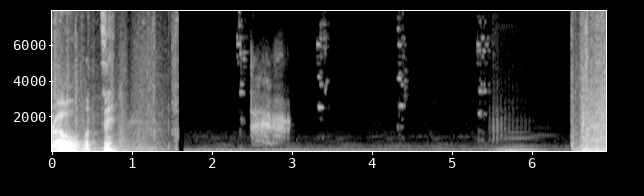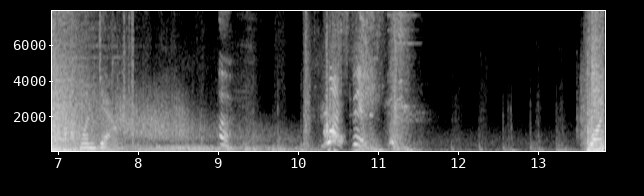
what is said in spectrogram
Bro, what the? One down. Watch this. One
